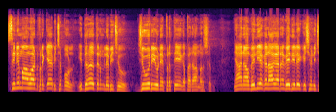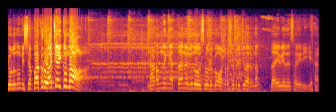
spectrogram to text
സിനിമ അവാർഡ് പ്രഖ്യാപിച്ചപ്പോൾ ഇദ്ദേഹത്തിനും ലഭിച്ചു ജൂറിയുടെ പ്രത്യേക പരാമർശം. ഞാൻ ആ വലിയ കലാകാരൻ വേദിയിലേക്ക് ക്ഷണിച്ചോളുന്നു മിസ്റ്റർ പക്രു അജയ് കുമാർ! നടന്നിങ് എത്താൻ ഒരു ദിവസം കൊടുക്കും ഓട്ടോറിക്ഷ പിടിച്ച് വരണം. ദയവേത് സഹകരിക്കുക.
